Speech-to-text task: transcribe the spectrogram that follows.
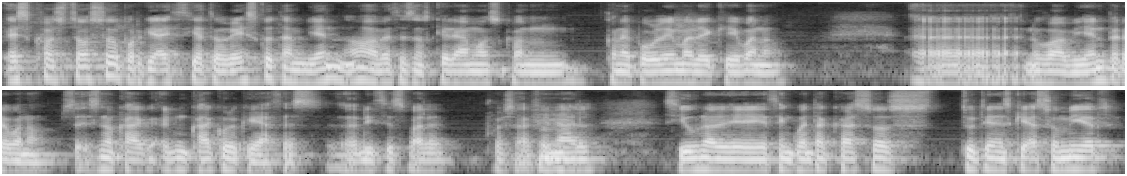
es costoso porque hay cierto riesgo también, ¿no? A veces nos quedamos con, con el problema de que, bueno, uh, no va bien, pero bueno, es un cálculo que haces. Uh, dices, vale, pues al final, mm. si uno de 50 casos tú tienes que asumir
